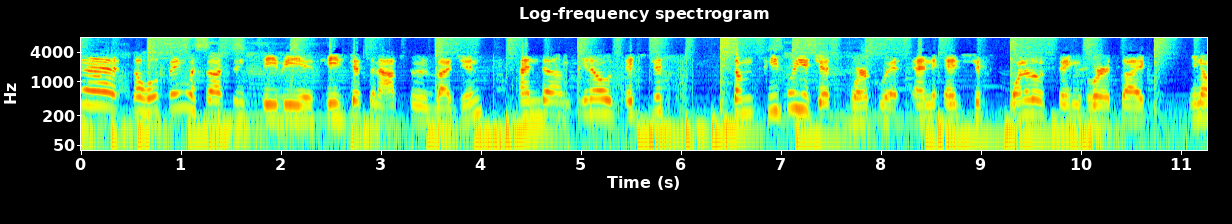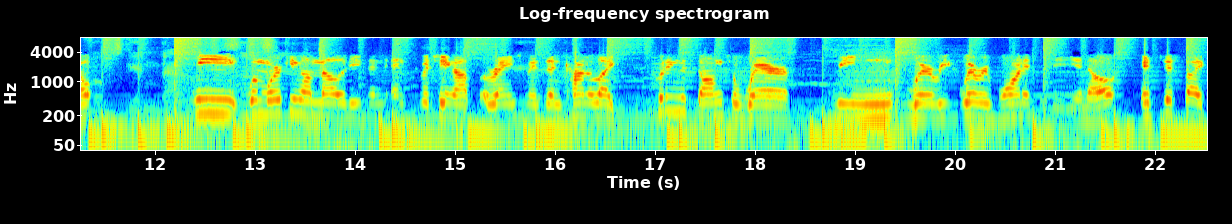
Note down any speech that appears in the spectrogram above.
uh, the whole thing with us and Stevie is he's just an absolute legend, and um, you know it's just some people you just work with, and it's just one of those things where it's like, you know, we when working on melodies and, and switching up arrangements and kind of like putting the song to where we where we where we want it to be, you know, it's just like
